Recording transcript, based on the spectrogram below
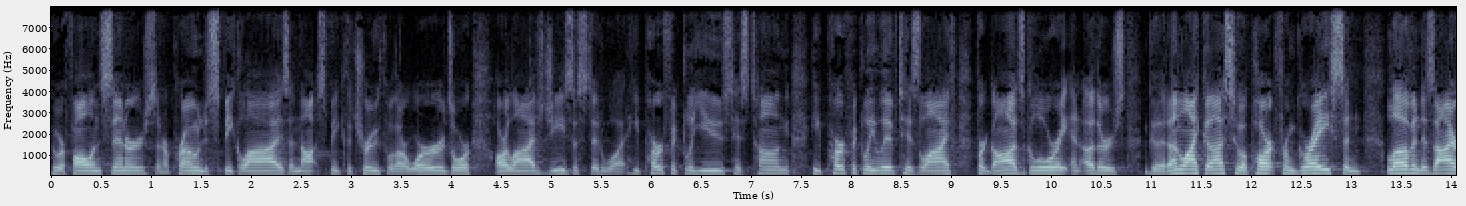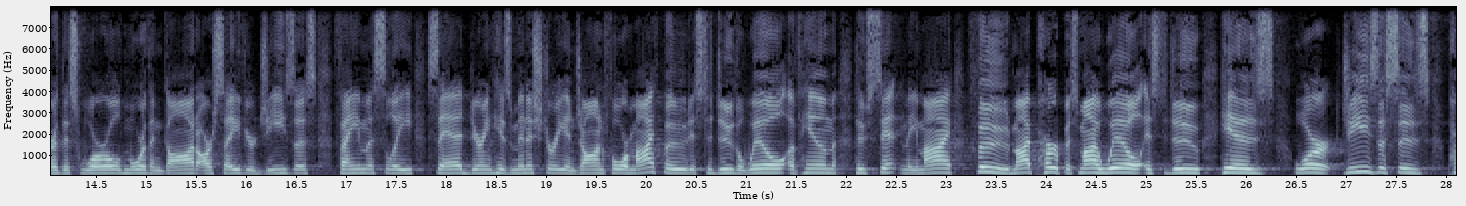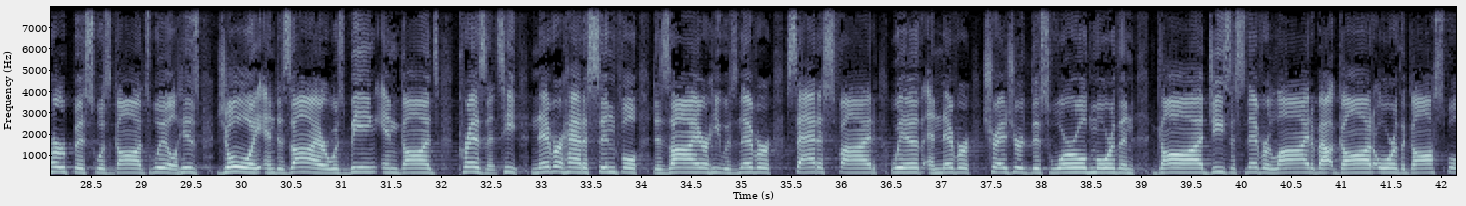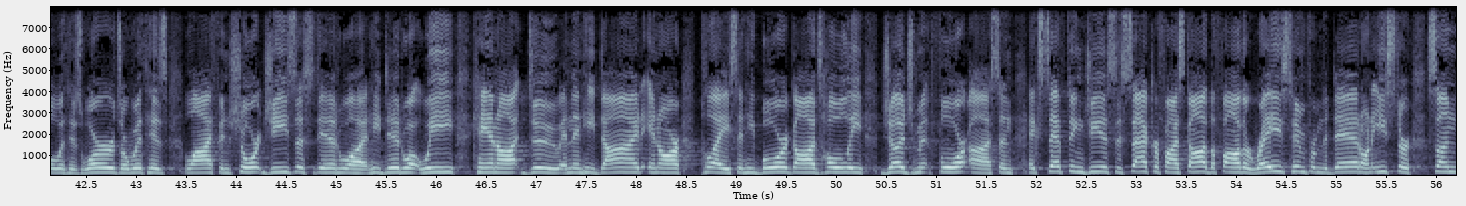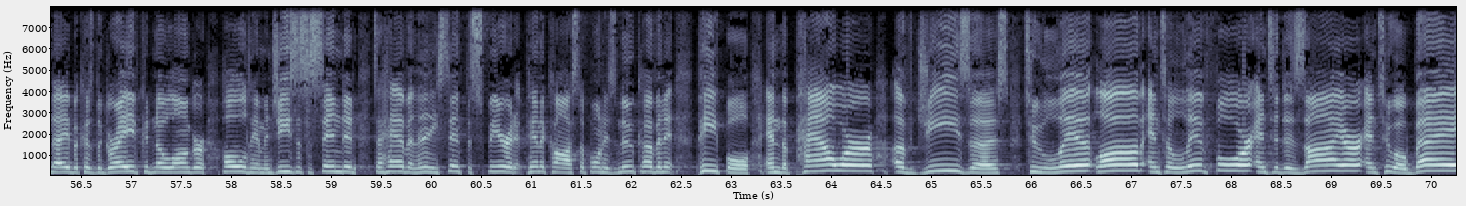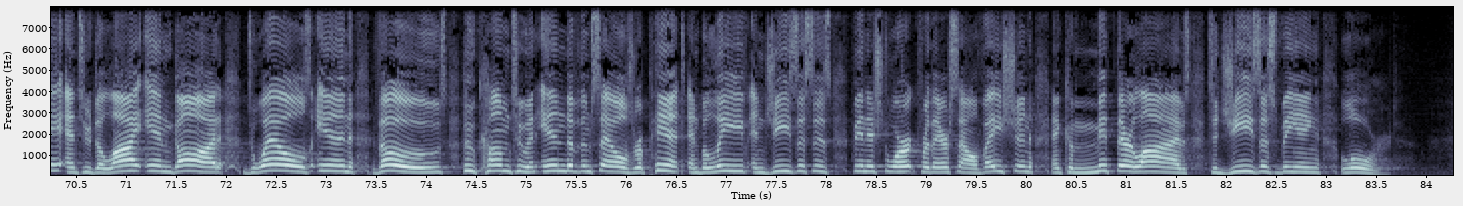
who are fallen sinners and are prone to speak lies and not speak the truth with our words or our lives, Jesus did what? He perfectly used his tongue. He perfectly lived his life for God's glory and others' good. Unlike us, who apart from grace and love and desire this world more than God, our Savior Jesus famously said during his ministry in John 4 My food is to do the will of him who sent me. My food, my purpose, my will is to do his work. Jesus' purpose was God's will. His joy and desire was being in God's presence. He never had a sinful desire. He was never satisfied with and never treasured this world more than God. Jesus never lied about God or the gospel with his words or with his life. In short, Jesus did what? He did what we cannot do. And then he died in our place and he bore God's holy judgment for us. And accepting Jesus' sacrifice, God the Father raised him from the dead on Easter Sunday because the grave could no longer hold him. And Jesus ascended to heaven. And then he sent the Spirit at Pentecost upon his new covenant people. And the power of Jesus to live, love and to live for and to desire and to obey and to delight in God dwells in those who come to an end of themselves, repent and believe in Jesus' finished work for their salvation and commit their lives to Jesus being Lord.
